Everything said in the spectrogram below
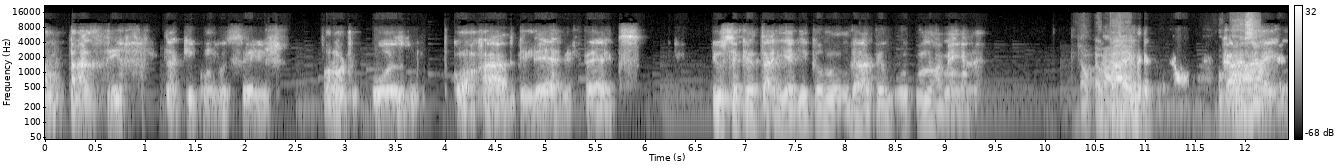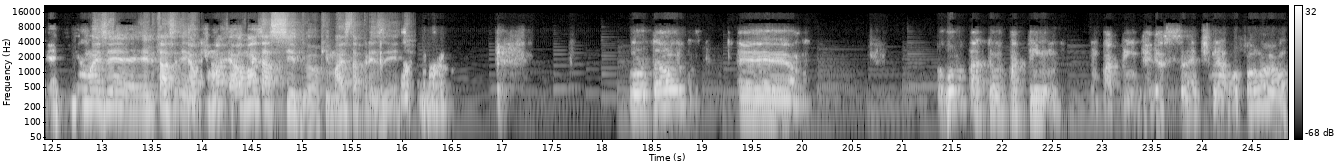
um prazer estar aqui com vocês, de Pozo, Conrado, Guilherme, Félix e o secretaria ali, que eu não gravei o, nome ainda. É o, é o Caio. Caio. O Caio, Caio. Sempre, mas é, ele tá, é, o que mais, é o mais assíduo, é o que mais está presente. Então, é, vamos bater um papinho, um papinho interessante, né? Vou falar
